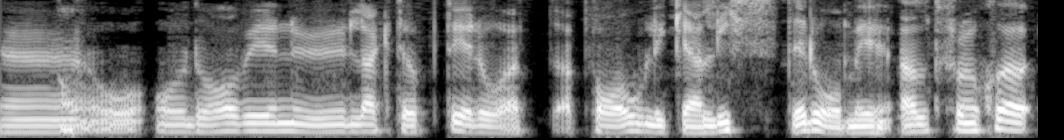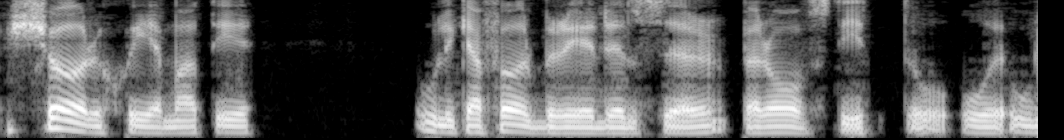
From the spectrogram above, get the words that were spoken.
Uh, och, och, då har vi nu lagt upp det då att, att ha olika listor då med allt från körschema till olika förberedelser per avsnitt och, och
